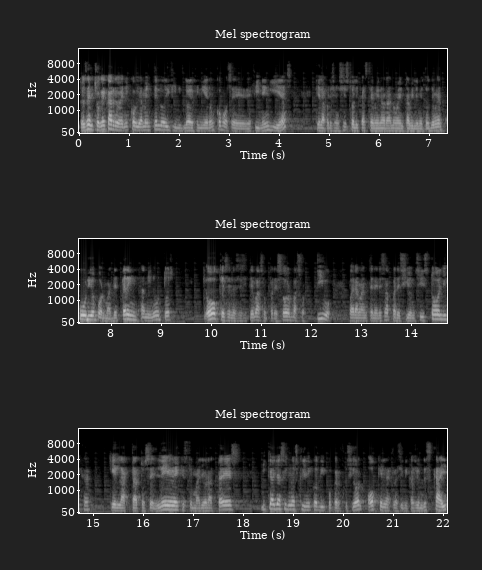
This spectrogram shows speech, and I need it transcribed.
Entonces el choque cardiogénico obviamente lo, definieron como se define en guías, que la presión sistólica esté menor a 90 milímetros de mercurio por más de 30 minutos o que se necesite vasopresor, vasoactivo para mantener esa presión sistólica, que el lactato se eleve, que esté mayor a 3 y que haya signos clínicos de hipoperfusión o que en la clasificación de SCAI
